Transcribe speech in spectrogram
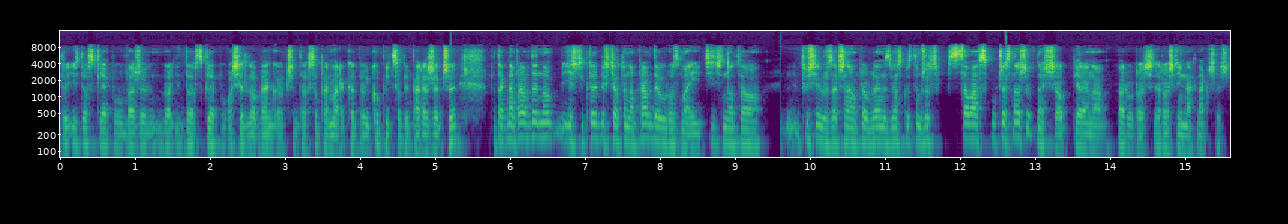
do, iść do sklepu warzyw, do, do, sklepu osiedlowego czy do supermarketu i kupić sobie parę rzeczy, bo tak naprawdę, no, jeśli ktoś by chciał to naprawdę urozmaicić, no to tu się już zaczynają problemy w związku z tym, że cała współczesna żywność się opiera na paru roślinach na krzyż.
